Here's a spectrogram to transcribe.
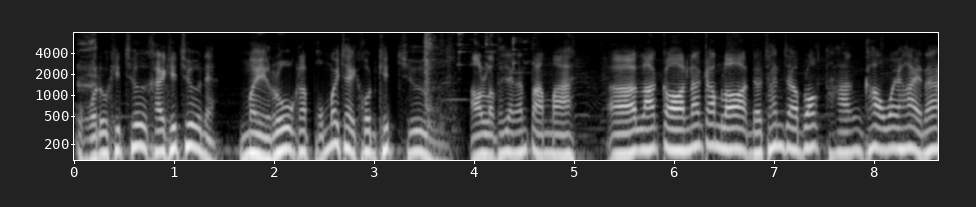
โอ้โหดูคิดชื่อ ใครคิดชื่อเนี่ย ไม่รู้ครับผมไม่ใช่คนคิดชื่อ เอาล่ะถ้าอย่างนั้นตามมา เอ่อลาก่อนนะกำรอเดี๋ยวฉันจะบล็อกทางเข้าไว้ให้นะ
